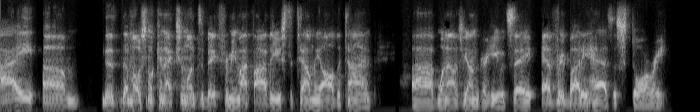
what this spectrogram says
I, um, the, the emotional connection one's big for me. My father used to tell me all the time uh, when I was younger, he would say, everybody has a story.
